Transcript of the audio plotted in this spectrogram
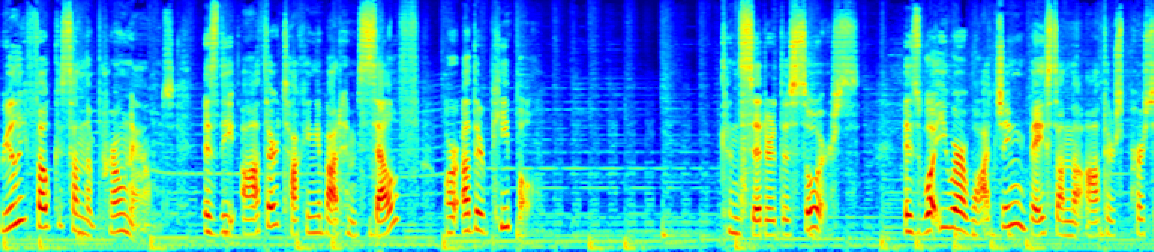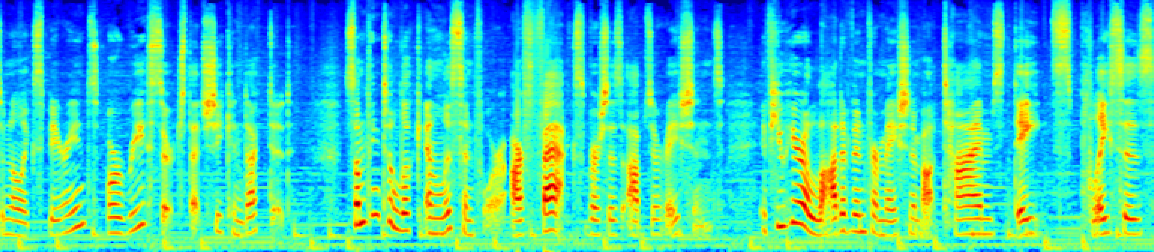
Really focus on the pronouns. Is the author talking about himself or other people? Consider the source. Is what you are watching based on the author's personal experience or research that she conducted? Something to look and listen for are facts versus observations. If you hear a lot of information about times, dates, places,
